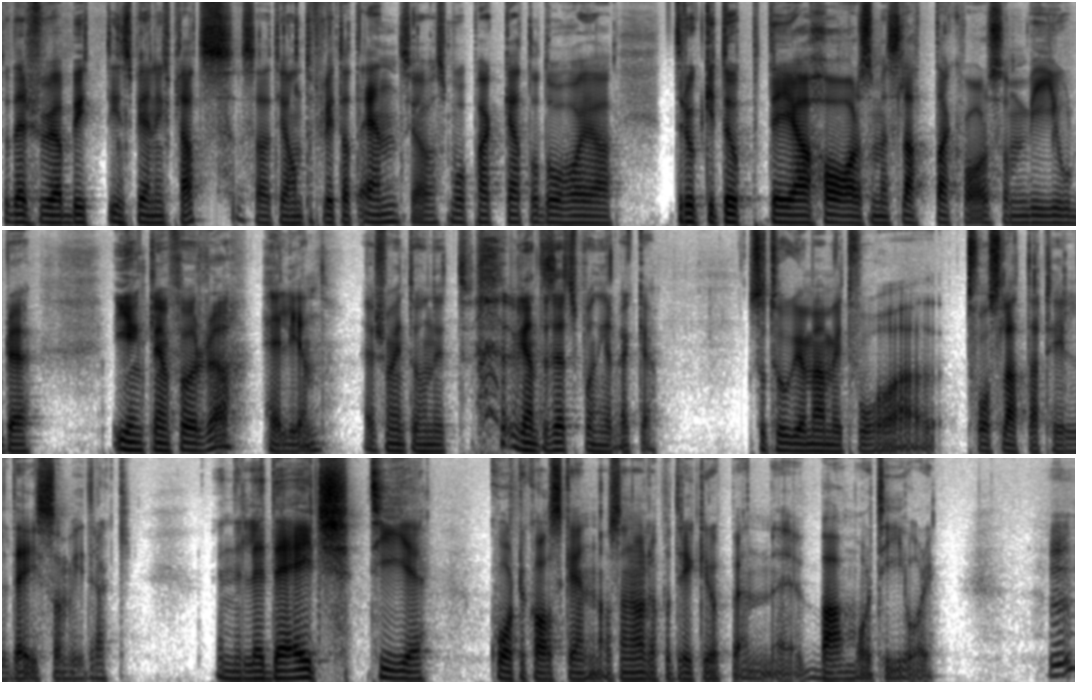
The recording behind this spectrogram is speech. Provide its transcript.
Så därför har jag bytt inspelningsplats. Så att jag har inte flyttat än, så jag har småpackat och då har jag druckit upp det jag har som en slatta kvar som vi gjorde egentligen förra helgen. Eftersom vi inte hunnit, vi har inte setts på en hel vecka. Så tog jag med mig två, två slattar till dig som vi drack. En Ledage 10 quartercasken och sen håller jag på att dricka upp en eh, Bamor 10-årig. Mm.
